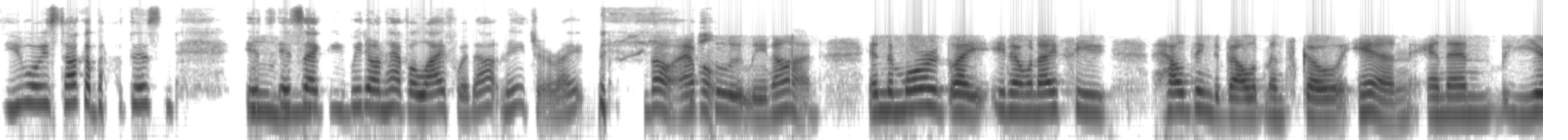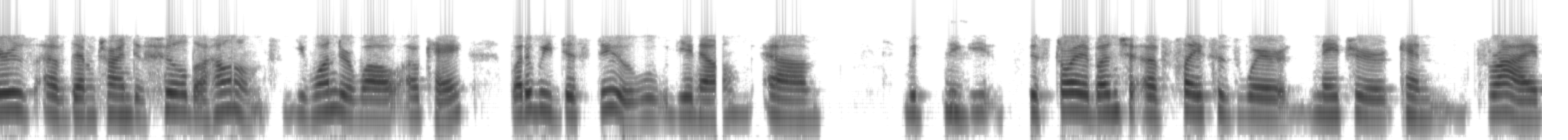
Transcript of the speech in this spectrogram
You always talk about this it's mm-hmm. it's like we don't have a life without nature right no absolutely not and the more like you know when i see housing developments go in and then years of them trying to fill the homes you wonder well okay what did we just do you know um we mm. destroy a bunch of places where nature can thrive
